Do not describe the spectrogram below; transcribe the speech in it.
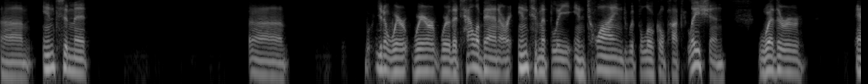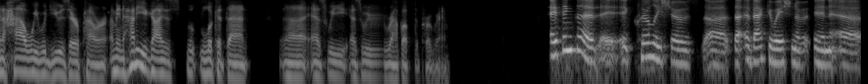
um, intimate uh, you know where where where the Taliban are intimately entwined with the local population, whether and how we would use air power. I mean, how do you guys look at that uh, as we as we wrap up the program? I think that it clearly shows uh, the evacuation of in uh,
